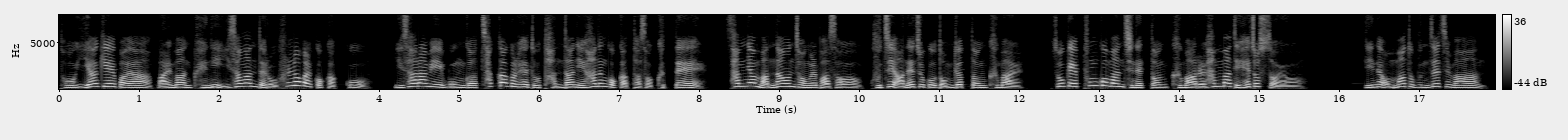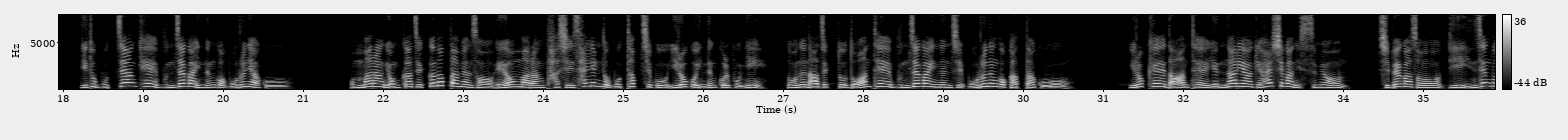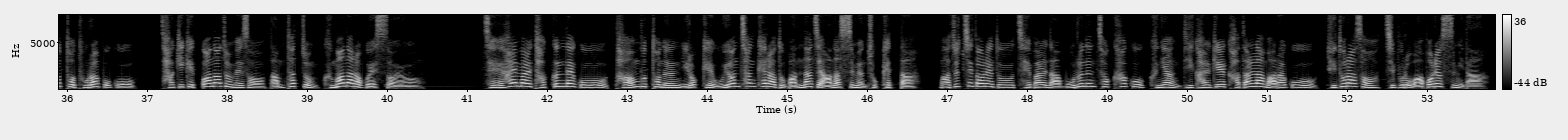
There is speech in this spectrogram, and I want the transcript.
더 이야기해봐야 말만 괜히 이상한 대로 흘러갈 것 같고 이 사람이 뭔가 착각을 해도 단단히 하는 것 같아서 그때 3년 만나온 정을 봐서 굳이 안 해주고 넘겼던 그 말, 속에 품고만 지냈던 그 말을 한마디 해줬어요. 니네 엄마도 문제지만 니도 못지않게 문제가 있는 거 모르냐고. 엄마랑 영까지 끊었다면서 애엄마랑 다시 살림도 못 합치고 이러고 있는 꼴 보니 너는 아직도 너한테 문제가 있는지 모르는 것 같다고. 이렇게 나한테 옛날 이야기 할 시간 있으면 집에 가서 네 인생부터 돌아보고 자기 객관화 좀 해서 남 탓 좀 그만하라고 했어요. 제 할 말 다 끝내고 다음부터는 이렇게 우연찮게라도 만나지 않았으면 좋겠다. 마주치더라도 제발 나 모르는 척하고 그냥 네 갈 길 가달라 말하고 뒤돌아서 집으로 와버렸습니다.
